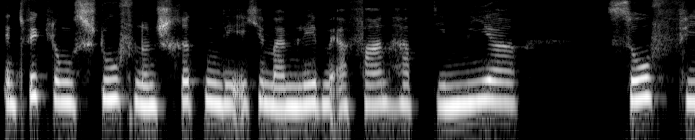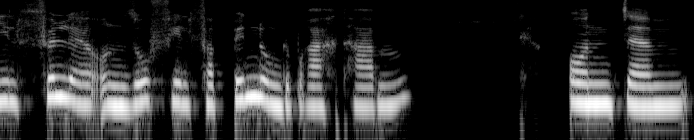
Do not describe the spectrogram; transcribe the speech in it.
Entwicklungsstufen und Schritten, die ich in meinem Leben erfahren habe, die mir so viel Fülle und so viel Verbindung gebracht haben. Und ähm,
